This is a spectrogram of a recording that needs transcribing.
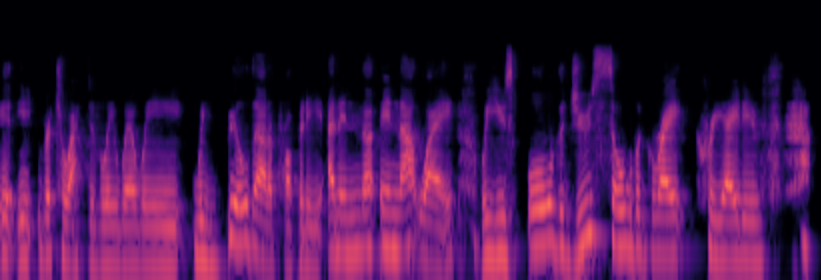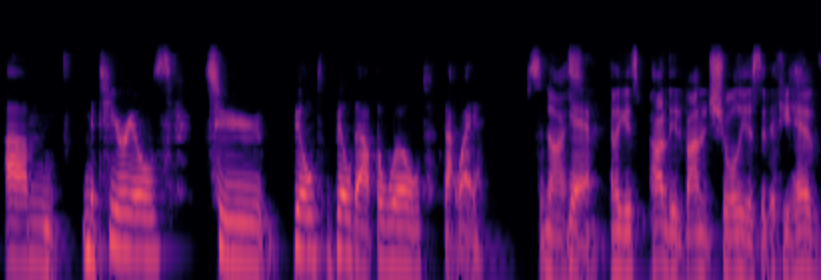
it, it, retroactively where we we build out a property and in the, in that way we use all the juice all the great creative um, materials to build build out the world that way So, Nice. Yeah. And I guess part of the advantage surely is that if you have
